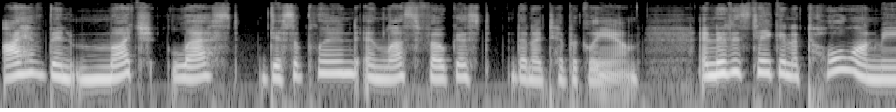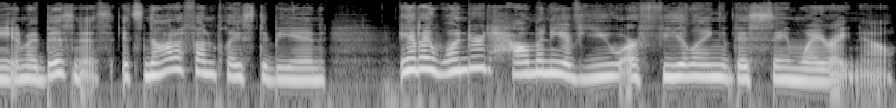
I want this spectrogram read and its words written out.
I have been much less disciplined and less focused than I typically am. And it has taken a toll on me and my business. It's not a fun place to be in. And I wondered how many of you are feeling this same way right now.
